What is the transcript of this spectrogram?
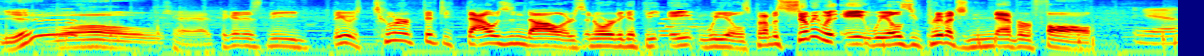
Yeah. Whoa. Okay, I think I just need. I think it was two hundred fifty thousand dollars in order to get the eight wheels. But I'm assuming with eight wheels, you pretty much never fall. Yeah.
